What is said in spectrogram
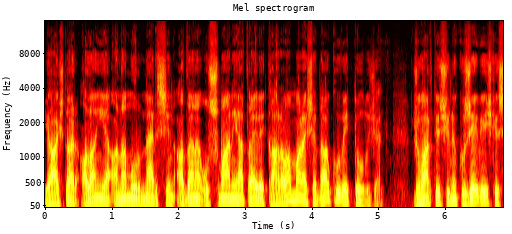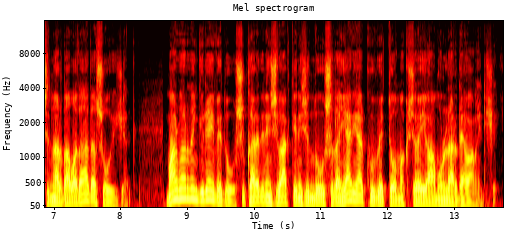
Yağışlar Alanya, Anamur, Mersin, Adana, Osmaniye, Hatay ve Kahramanmaraş'ta daha kuvvetli olacak. Cumartesi günü kuzey ve iç kesimlerde hava daha da soğuyacak. Marmara'nın güney ve doğusu, Karadeniz ve Akdeniz'in doğusu da yer yer kuvvetli olmak üzere yağmurlar devam edecek.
